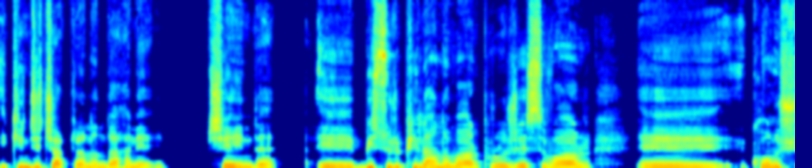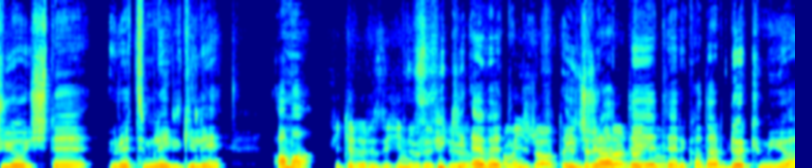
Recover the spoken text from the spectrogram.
ikinci çakranın da hani şeyinde e, bir sürü planı var, projesi var, e, konuşuyor işte üretimle ilgili ama Fikirleri zihin üretiyor. Fikir- evet. Ama icraata yeteri kadar icraatta dökmüyor. yeteri kadar dökmüyor.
